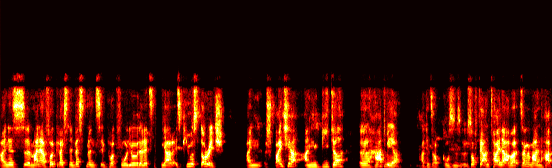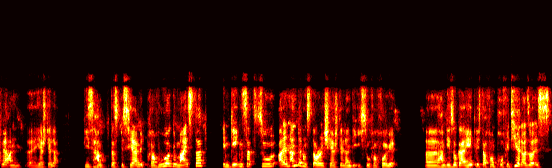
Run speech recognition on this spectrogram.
eines äh, meiner erfolgreichsten Investments im Portfolio der letzten Jahre ist Pure Storage, ein Speicheranbieter, äh, Hardware, hat jetzt auch große Softwareanteile, aber sagen wir mal ein Hardwarehersteller die haben das bisher mit Bravour gemeistert, im Gegensatz zu allen anderen Storage-Herstellern, die ich so verfolge. Äh, haben die sogar erheblich davon profitiert. Also es,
